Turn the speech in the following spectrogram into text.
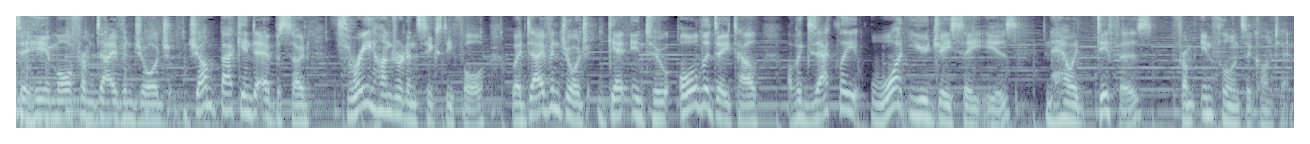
To hear more from Dave and George, jump back into episode 364, where Dave and George get into all the detail of exactly what UGC is and how it differs from influencer content.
